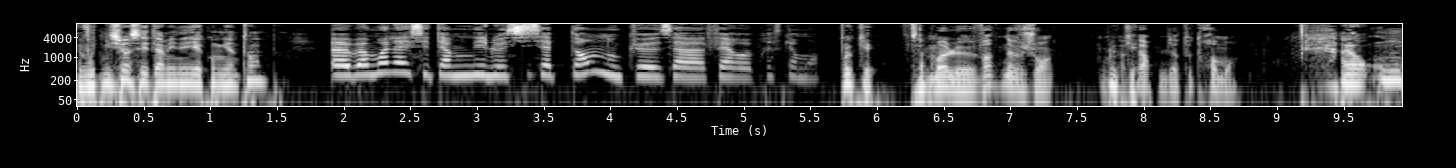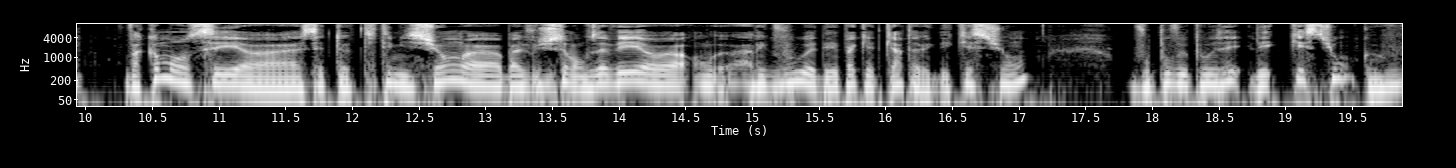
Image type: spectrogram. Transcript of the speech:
Et votre mission s'est terminée il y a combien de temps? Euh, bah, moi, là, c'est terminé le 6 septembre, donc euh, ça va faire euh, presque un mois. Ok, ça. Moi le 29 juin. On Ok. va faire bientôt trois mois. Alors, on va commencer euh, cette petite émission. Euh, bah, justement, vous avez euh, avec vous des paquets de cartes avec des questions. Vous pouvez poser les questions que vous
